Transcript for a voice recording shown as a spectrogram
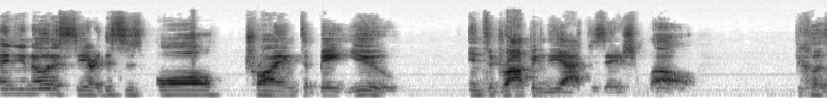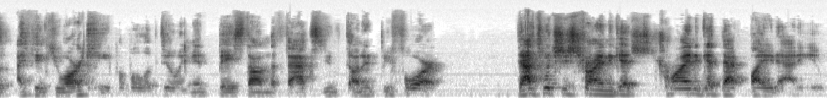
And you notice here, this is all trying to bait you into dropping the accusation. Well, because I think you are capable of doing it based on the facts you've done it before. That's what she's trying to get. She's trying to get that bite out of you.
